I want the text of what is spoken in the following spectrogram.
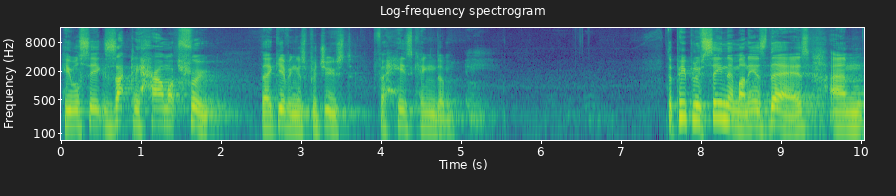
He will see exactly how much fruit their giving has produced for his kingdom. The people who've seen their money as theirs um,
